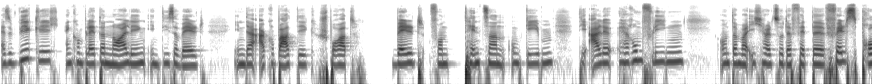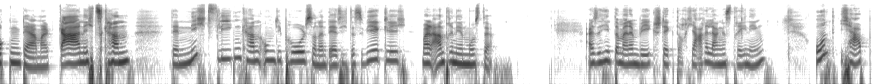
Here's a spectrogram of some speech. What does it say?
Also wirklich ein kompletter Neuling in dieser Welt, in der Akrobatik, Sport, Welt von Tänzern umgeben, die alle herumfliegen Und dann war ich halt so der fette Felsbrocken, der mal gar nichts kann, der nicht fliegen kann um die Pole, sondern der sich das wirklich mal antrainieren musste. Also hinter meinem Weg steckt auch jahrelanges Training. Und ich habe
